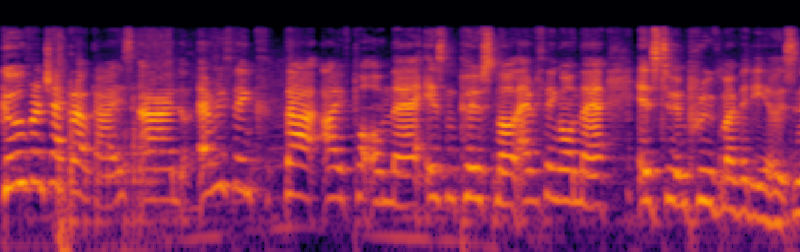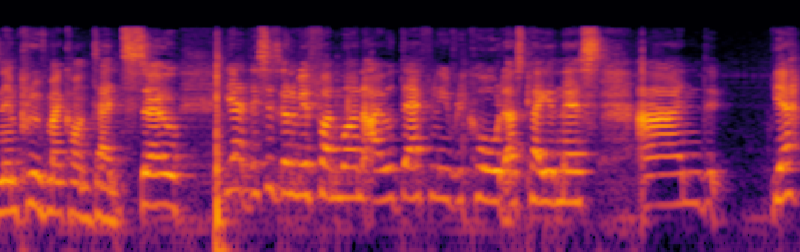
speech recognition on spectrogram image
go over and check it out guys and everything that I've put on there isn't personal. Everything on there is to improve my videos and improve my content. So yeah, this is going to be a fun one. I will definitely record us playing this and yeah,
